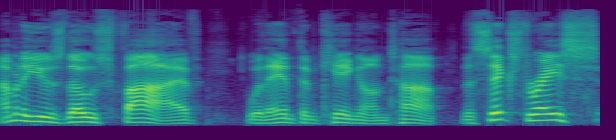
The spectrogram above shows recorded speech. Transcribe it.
I'm going to use those five with Anthem King on top. The sixth race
